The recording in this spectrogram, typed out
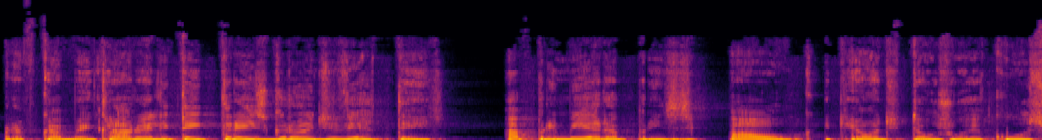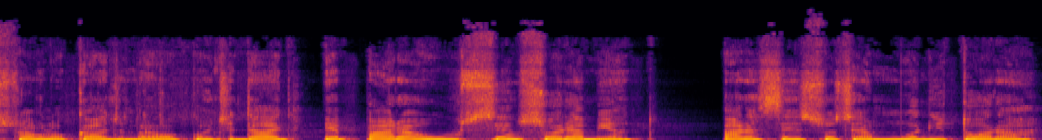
para ficar bem claro, ele tem três grandes vertentes. A primeira principal, que é onde os recursos são alocados em maior quantidade, é para o sensoriamento, para sensoriar, monitorar.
